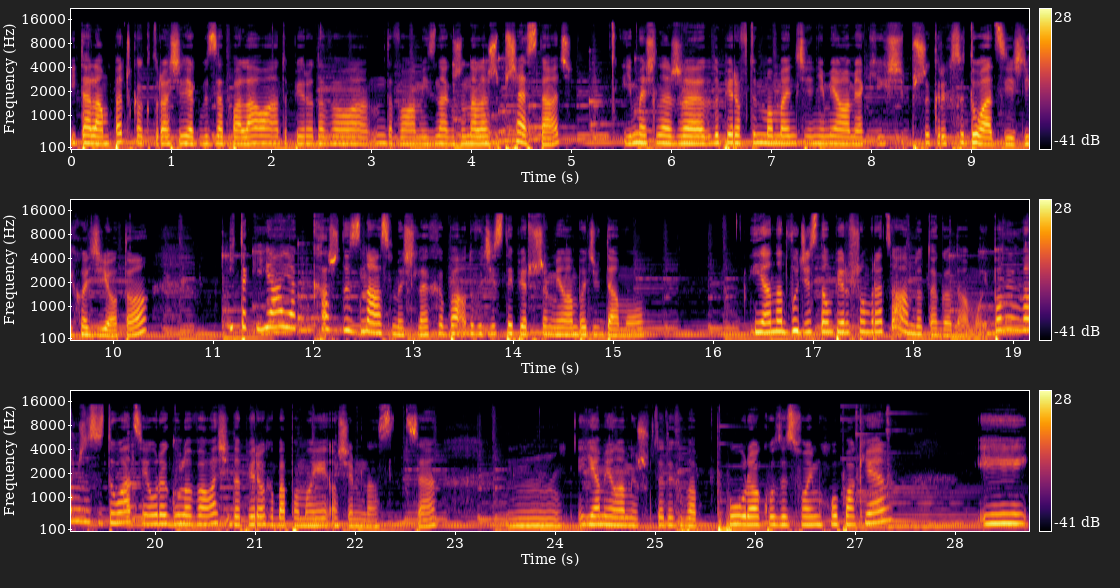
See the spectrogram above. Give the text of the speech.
i ta lampeczka, która się jakby zapalała, dopiero dawała, dawała mi znak, że należy przestać. I myślę, że dopiero w tym momencie nie miałam jakichś przykrych sytuacji, jeśli chodzi o to. I tak ja, jak każdy z nas, myślę, chyba o 21 miałam być w domu. I ja na 21 wracałam do tego domu. I powiem wam, że sytuacja uregulowała się dopiero chyba po mojej 18. Mm, Ja miałam już wtedy chyba pół roku ze swoim chłopakiem. I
